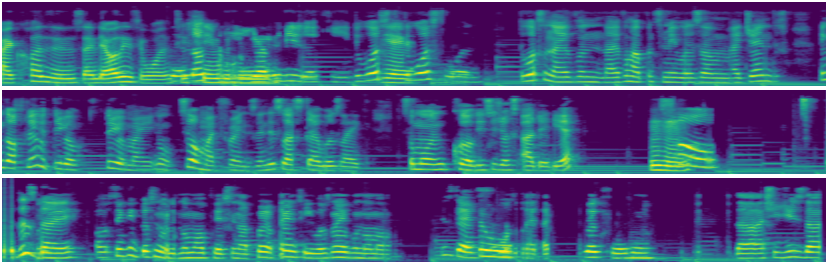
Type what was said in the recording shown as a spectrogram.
my cousins, and they're always the ones You're teaching lucky. me. You're really lucky. The worst, Yeah. the worst one, the worst one that even that even happened to me was um I joined. I think I was playing with three of three of my no two of my friends, and this last guy was like someone Call of Duty just added, yeah. Mhm. So this guy, I was thinking person was a normal person. Apparently, he was not even normal. This guy Oh. was like, I work for him. That I should use that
